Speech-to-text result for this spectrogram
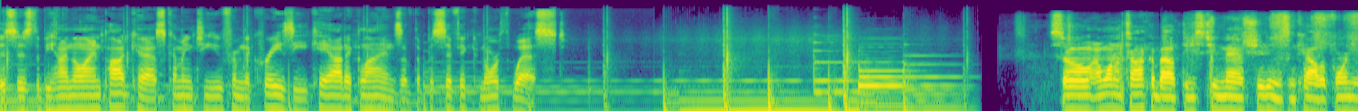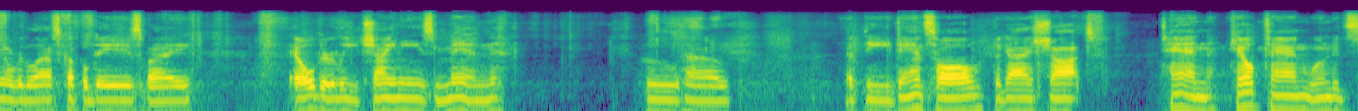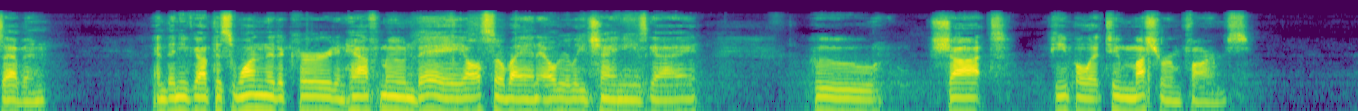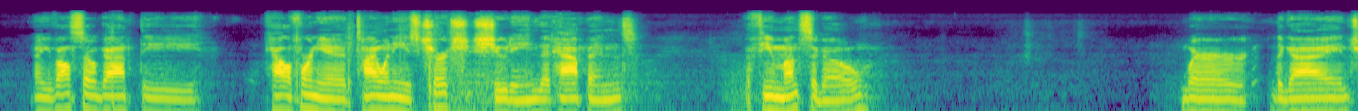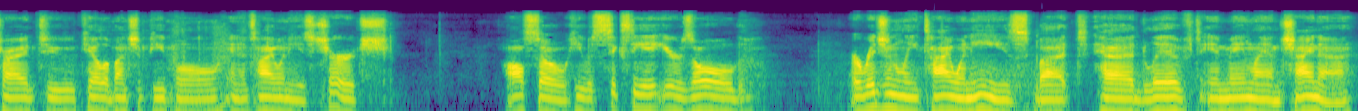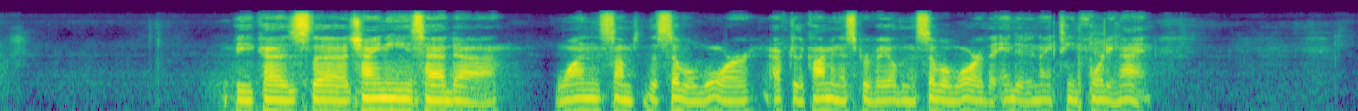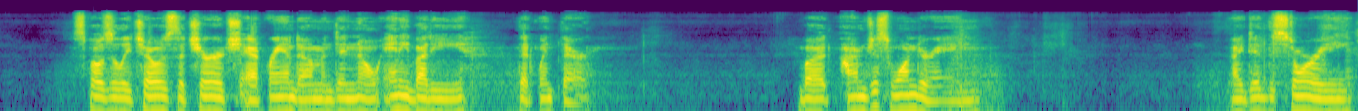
This is the Behind the Line podcast coming to you from the crazy, chaotic lines of the Pacific Northwest. So, I want to talk about these two mass shootings in California over the last couple days by elderly Chinese men who have, at the dance hall, the guy shot 10, killed 10, wounded 7 and then you've got this one that occurred in Half Moon Bay, also by an elderly Chinese guy who shot people at two mushroom farms. Now you've also got the California Taiwanese church shooting that happened a few months ago where the guy tried to kill a bunch of people in a Taiwanese church also, he was 68 years old, originally Taiwanese, but had lived in mainland China because the Chinese had uh, won some the Civil War after the Communists prevailed in the Civil War that ended in 1949. Supposedly chose the church at random and didn't know anybody that went there. But I'm just wondering. I did the story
